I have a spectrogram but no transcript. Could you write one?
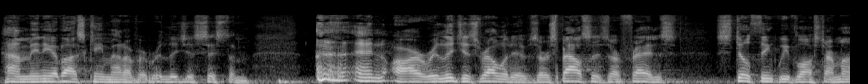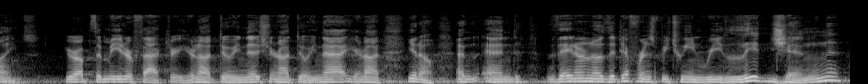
How many of us came out of a religious system and our religious relatives, our spouses, our friends still think we've lost our minds? You're up the meter factory. You're not doing this. You're not doing that. You're not, you know, and, and they don't know the difference between religion,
